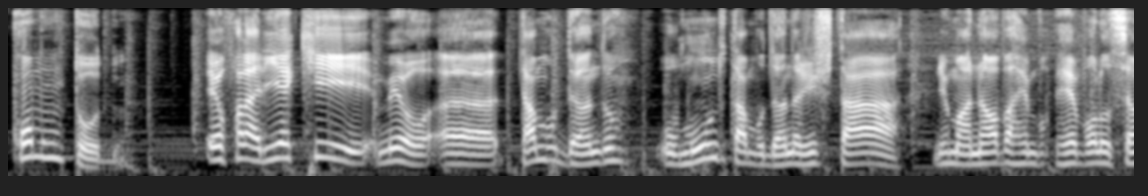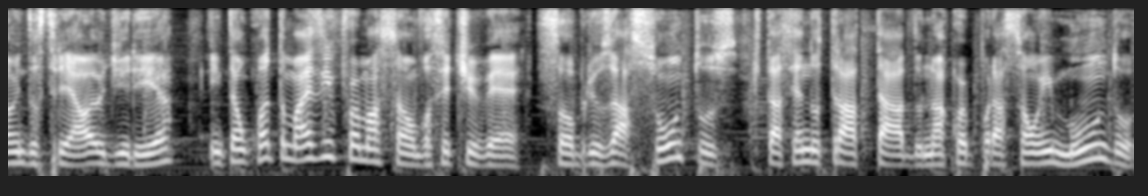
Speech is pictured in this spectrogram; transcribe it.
como um todo? Eu falaria que, meu, uh, tá mudando, o mundo tá mudando, a gente tá em uma nova revolução industrial, eu diria. Então, quanto mais informação você tiver sobre os assuntos que está sendo tratado na corporação e mundo,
